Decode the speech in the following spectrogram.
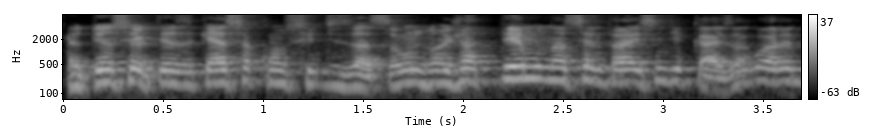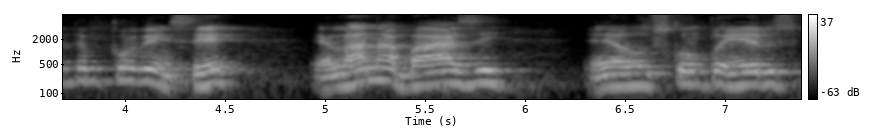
Eu tenho certeza que essa conscientização nós já temos nas centrais sindicais. Agora temos que convencer, é lá na base, é, os companheiros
